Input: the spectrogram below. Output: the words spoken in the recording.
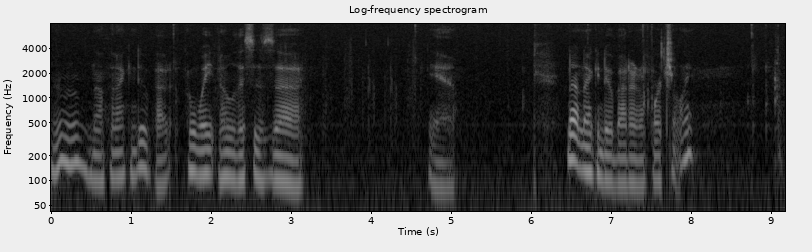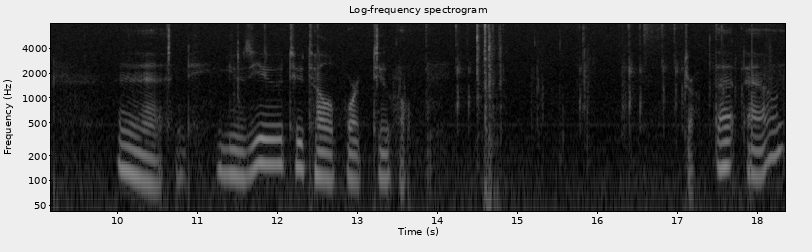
Oh, nothing I can do about it. Oh wait, no, this is, uh... Yeah. Nothing I can do about it, unfortunately. And use you to teleport to home. Drop that down.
